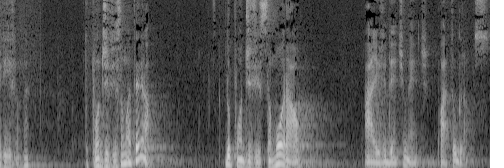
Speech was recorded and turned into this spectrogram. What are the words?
Incrível, né? Do ponto de vista material. Do ponto de vista moral, há evidentemente quatro graus.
